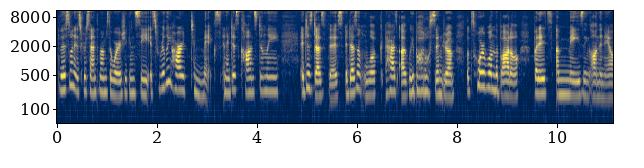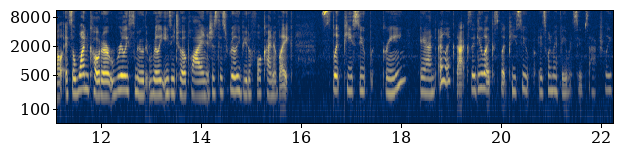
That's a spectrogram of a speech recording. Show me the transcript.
But this one is Chrysanthemums the Word. As you can see, it's really hard to mix, and it just constantly, it just does this. It doesn't look, it has ugly bottle syndrome, looks horrible in the bottle, but it's amazing on the nail. It's a one coater, really smooth, really easy to apply, and it's just this really beautiful kind of like split pea soup green and I like that because I do like split pea soup. It's one of my favorite soups actually.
